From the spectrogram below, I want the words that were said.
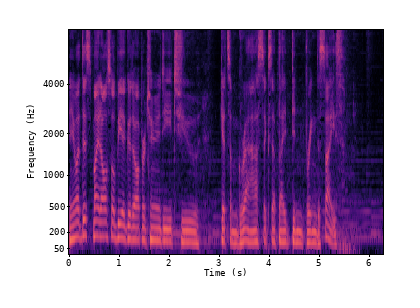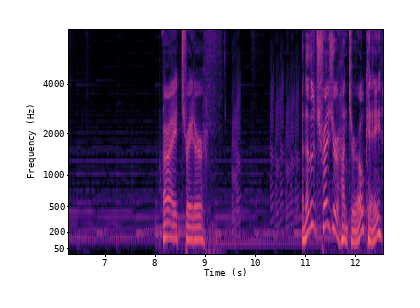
You know what, this might also be a good opportunity to get some grass, except I didn't bring the scythe. Alright, trader. Another treasure hunter, okay.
